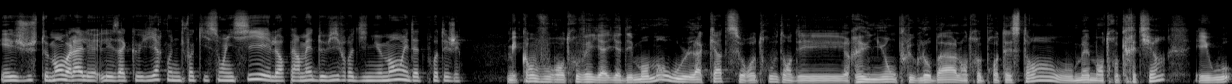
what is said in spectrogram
Et justement, voilà, les, accueillir une fois qu'ils sont ici et leur permettre de vivre dignement et d'être protégés. Mais quand vous vous retrouvez, il y, y a des moments où la CAT se retrouve dans des réunions plus globales entre protestants ou même entre chrétiens, et où,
